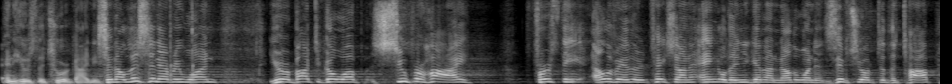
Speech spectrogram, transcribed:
and he was the tour guide. And he said, now listen, everyone, you're about to go up super high First, the elevator takes you on an angle, then you get another one that zips you up to the top.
